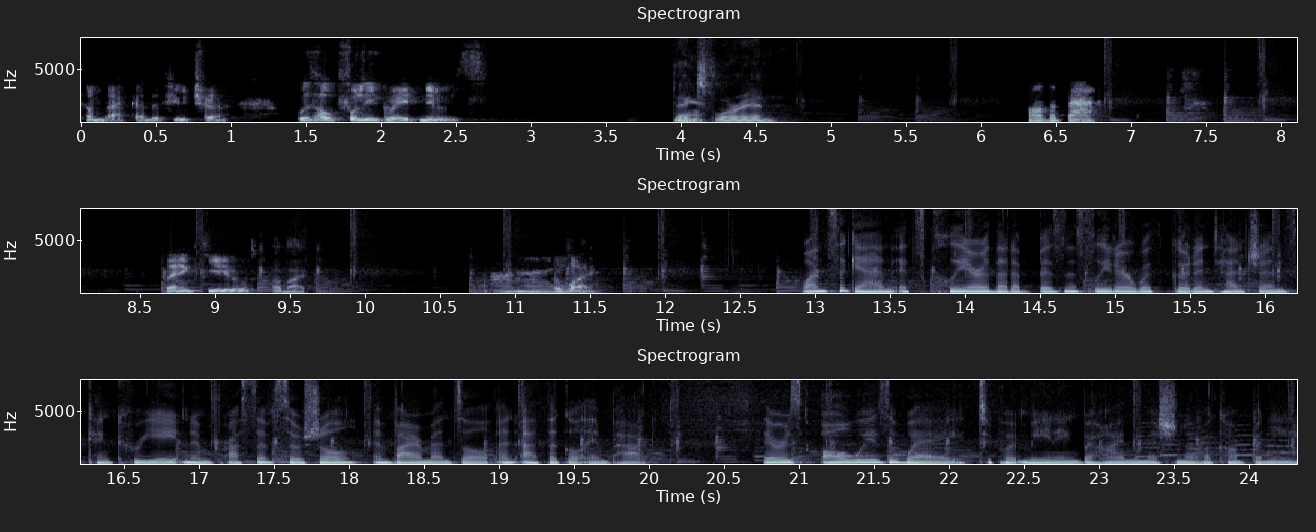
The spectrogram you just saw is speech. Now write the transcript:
come back in the future with hopefully great news. Thanks, Florian. All the best. Thank you. Bye bye. Bye. Bye bye. Once again, it's clear that a business leader with good intentions can create an impressive social, environmental, and ethical impact. There is always a way to put meaning behind the mission of a company,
